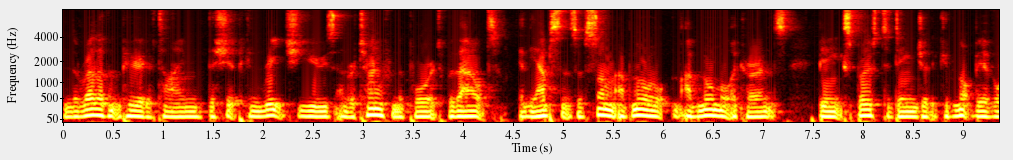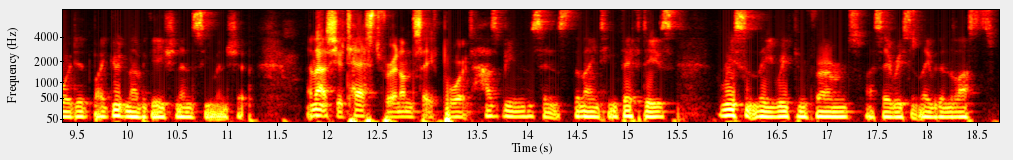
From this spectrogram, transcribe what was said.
in the relevant period of time, the ship can reach, use, and return from the port without, in the absence of some abnormal, abnormal occurrence, being exposed to danger that could not be avoided by good navigation and seamanship. And that's your test for an unsafe port, has been since the 1950s. Recently reconfirmed, I say recently, within the last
